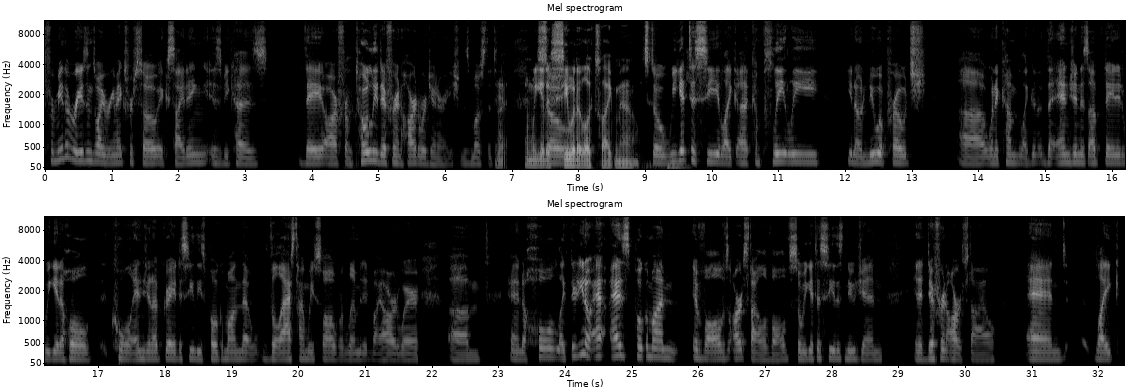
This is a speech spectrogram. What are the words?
For me, the reasons why remakes were so exciting is because they are from totally different hardware generations most of the Yeah. time. And we get to see what it looks like now. so we get to see like a completely you know new approach uh when it comes like the engine is updated we get a whole cool engine upgrade to see these pokemon that the last time we saw were limited by hardware um and a whole like there you know a, as pokemon evolves art style evolves so we get to see this new gen in a different art style and like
